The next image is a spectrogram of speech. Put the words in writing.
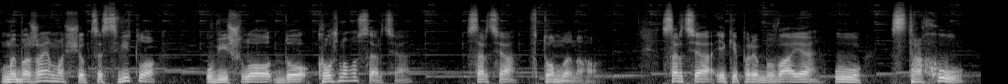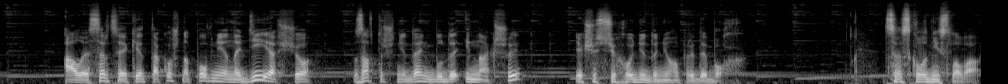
Ми бажаємо, щоб це світло увійшло до кожного серця, серця втомленого, серця, яке перебуває у страху, але серце, яке також наповнює надія, що завтрашній день буде інакший, якщо сьогодні до нього прийде Бог. Це складні слова.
